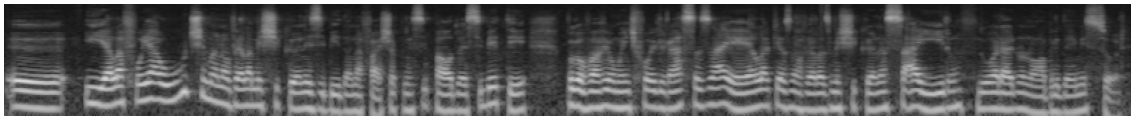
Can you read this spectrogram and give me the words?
Uh, e ela foi a última novela mexicana exibida na faixa principal do SBT. Provavelmente foi graças a ela que as novelas mexicanas saíram do horário nobre da emissora.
